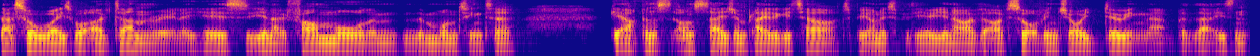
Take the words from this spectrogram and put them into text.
that's always what I've done. Really, is you know far more than than wanting to get up and, on stage and play the guitar. To be honest with you, you know I've I've sort of enjoyed doing that, but that isn't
